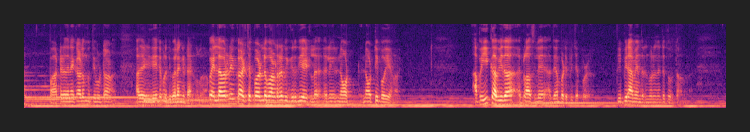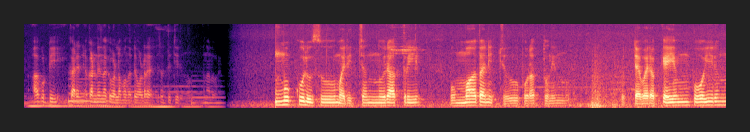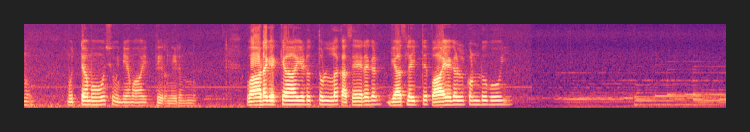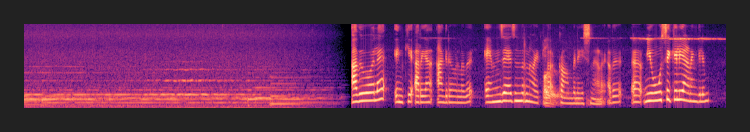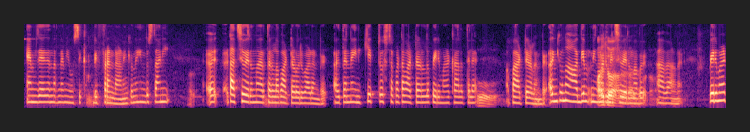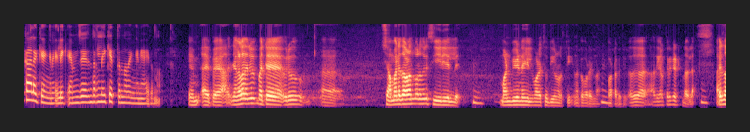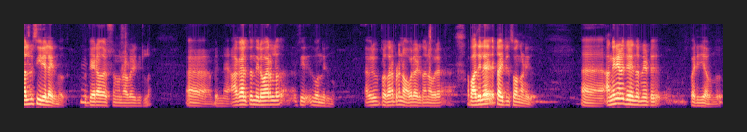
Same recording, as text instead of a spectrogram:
പാട്ട് ബുദ്ധിമുട്ടാണ് അത് എഴുതിയതിന്റെ പ്രതിഫലം കിട്ടാനുള്ളത്. അപ്പോൾ എല്ലാവരുടെയും കാഴ്ചപ്പാടിൽ വളരെ വികൃതിയായിട്ടുള്ള അല്ലെങ്കിൽ നോട്ട് നോട്ടി ബോയ് ആണ് അപ്പോൾ ഈ കവിത ക്ലാസ്സിൽ അദ്ദേഹം പഠിപ്പിച്ചപ്പോൾ പി പി രാമേന്ദ്രൻ എന്ന് പറയുന്നതിന്റെ സുഹൃത്താണ്. ആ കുട്ടി കരഞ്ഞു കണ്ണിൽ നിന്നൊക്കെ വെള്ളം വന്നിട്ട് വളരെ ശ്രദ്ധിച്ചിരുന്നു. പറയുന്നത് മരിച്ചെന്നു രാത്രിയിൽ. ഉമ്മ തനിച്ചു പുറത്തു നിന്നു. കുറ്റവരൊക്കെയും പോയിരുന്നു. മുറ്റമോ ശൂന്യമായി തീർന്നിരുന്നു. വാടകയ്ക്കായെടുത്തുള്ള കസേരകൾ ഗ്യാസ് ലൈറ്റ് പായകൾ കൊണ്ടുപോയി. അതുപോലെ എനിക്ക് അറിയാൻ ആഗ്രഹമുള്ളത് എം ജയചന്ദ്രനുമായിട്ടുള്ള കോമ്പിനേഷനാണ് അത്. മ്യൂസിക്കലി ആണെങ്കിലും എം ജയചന്ദ്രന്റെ മ്യൂസിക് ഡിഫറെന്റ് ആണ്. എനിക്കൊന്ന് ഹിന്ദുസ്ഥാനി ടച്ച് വരുന്ന തരത്തിലുള്ള പാട്ടുകൾ ഒരുപാടുണ്ട്. അത് തന്നെ എനിക്ക് ഏറ്റവും ഇഷ്ടപ്പെട്ട പാട്ടുകളിൽ പെരുമഴക്കാലത്തിലെ പാട്ടുകളുണ്ട്. അതെനിക്കൊന്ന് ആദ്യം നിങ്ങൾ ഒരുമിച്ച് വരുന്നത് അത് അതാണ്. പെരുമഴക്കാലൊക്കെ എങ്ങനെ ലൈക്ക് എം ജയചന്ദ്രനിലേക്ക് എത്തുന്നത് എങ്ങനെയായിരുന്നു? ഞങ്ങളതിന് മറ്റേ ഒരു ശമനതാളം എന്ന് പറയുന്ന ഒരു സീരിയലിൽ. മൺവീണയിൽ മഴച്ചുതി ഉണർത്തി എന്നൊക്കെ പറയുന്ന പാട്ടൊക്കെ ചെയ്തു. അത് അധികം ആൾക്കാർ കേട്ടിട്ടുണ്ടാവില്ല. അത് നല്ലൊരു സീരിയലായിരുന്നു അത്. കെ രാധാകൃഷ്ണൻ എന്ന ആൾ എഴുതിയിട്ടുള്ള പിന്നെ ആ കാലത്ത് നിലവാരമുള്ള ഇത് വന്നിരുന്നു. ഒരു പ്രധാനപ്പെട്ട നോവലായിരുന്നു ആ നോവൽ അപ്പോൾ അതിലെ ടൈറ്റിൽ സോങ് ആണ് ഇത് അങ്ങനെയാണ് ജയേന്ദ്രനായിട്ട് പരിചയമാവുന്നത്.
